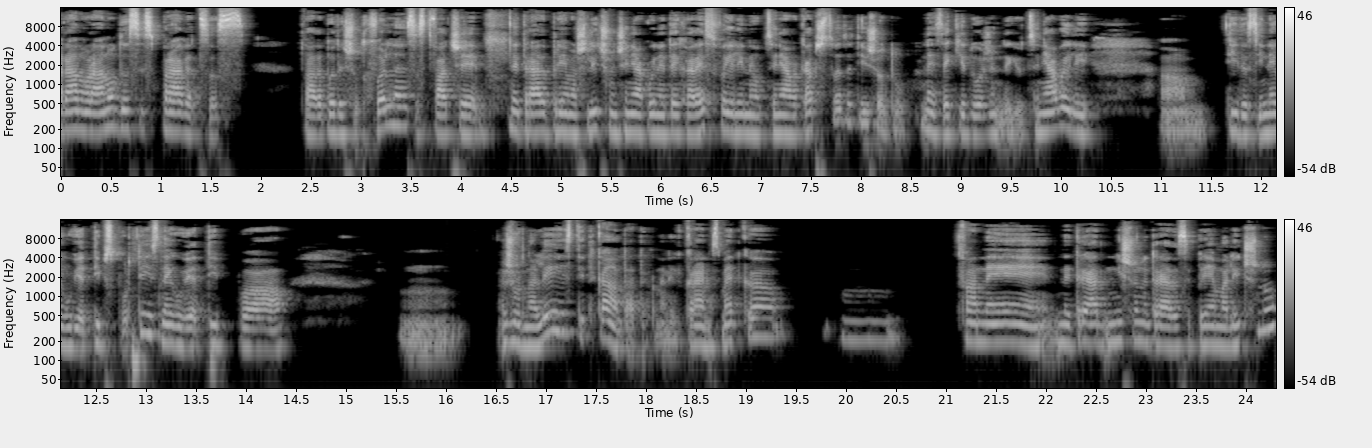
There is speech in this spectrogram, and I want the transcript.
рано-рано да се справят с това да бъдеш отхвърлен, с това, че не трябва да приемаш лично, че някой не те харесва или не оценява качествата ти, защото не всеки е длъжен да ги оценява или а, ти да си неговия тип спортист, неговия тип а, м- журналист и така нататък. Нали? В крайна сметка това не, не трябва, нищо не трябва да се приема лично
